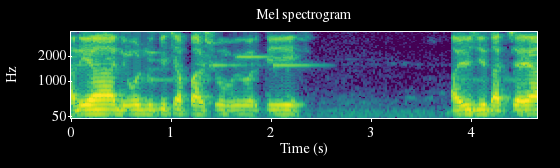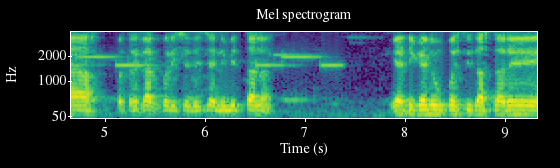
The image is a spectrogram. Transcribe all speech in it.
आणि या निवडणुकीच्या पार्श्वभूमीवरती आयोजित आजच्या या पत्रकार परिषदेच्या निमित्तानं या ठिकाणी उपस्थित असणारे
